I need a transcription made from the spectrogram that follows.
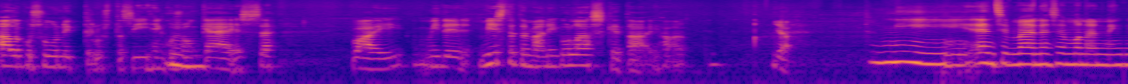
alkusuunnittelusta siihen, kun se on käessä vai miten, mistä tämä niin lasketaan ihan. Ja. Niin, ensimmäinen semmoinen niin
